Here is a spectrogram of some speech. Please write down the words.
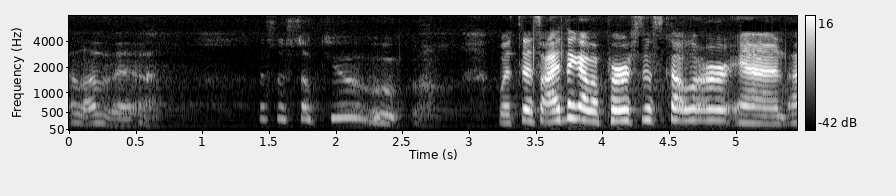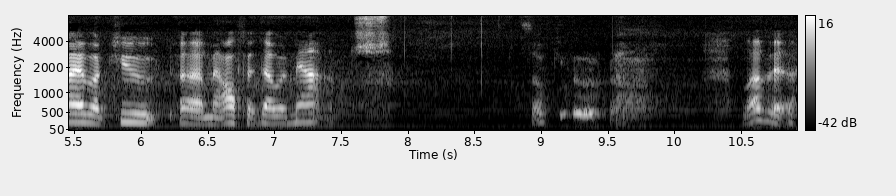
I love it. This is so cute. With this, I think I have a purse this color and I have a cute um, outfit that would match. So cute. Love it.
